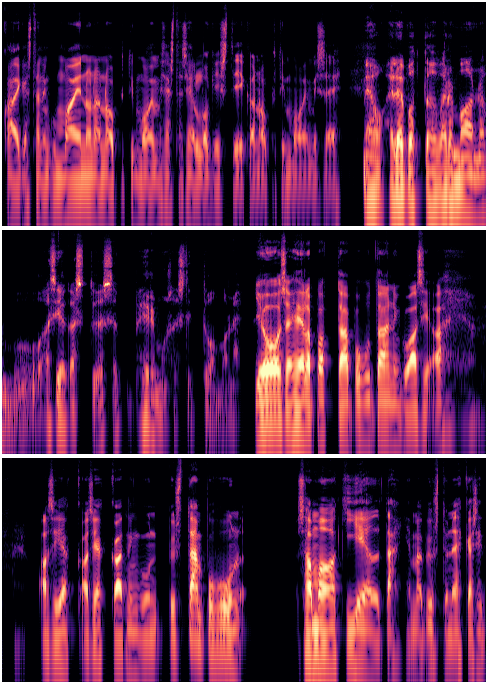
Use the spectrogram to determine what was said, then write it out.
kaikesta niin kuin mainonnan optimoimisesta sen logistiikan optimoimiseen. Joo, helpottaa varmaan asiakastyössä hirmuisesti tuommoinen. Joo, se helpottaa. Puhutaan niin kuin asia, asiakka- asiakkaat, niin kuin pystytään puhumaan samaa kieltä ja mä pystyn ehkä sit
